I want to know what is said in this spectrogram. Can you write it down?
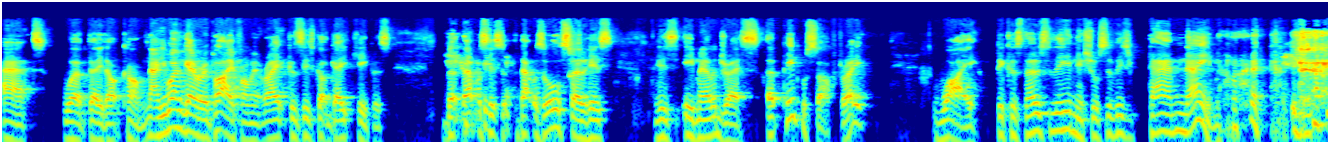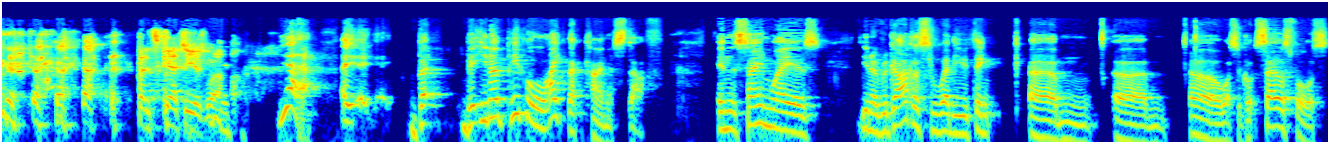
at workday.com. Now, you won't get a reply from it, right? Because he's got gatekeepers. But that was his, that was also his, his email address at PeopleSoft, right? Why? Because those are the initials of his damn name. but it's catchy as well. Yeah. But, but, you know, people like that kind of stuff in the same way as, you know, regardless of whether you think um, um, oh, what's it called? Salesforce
